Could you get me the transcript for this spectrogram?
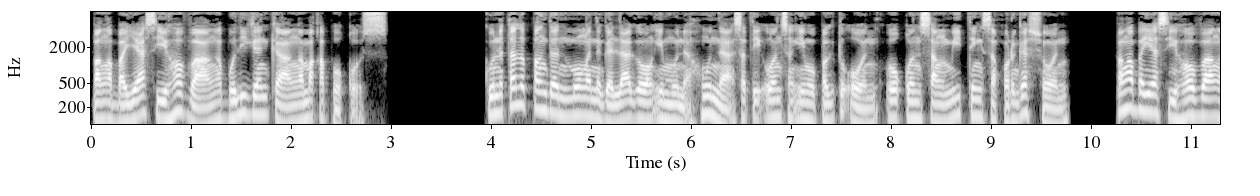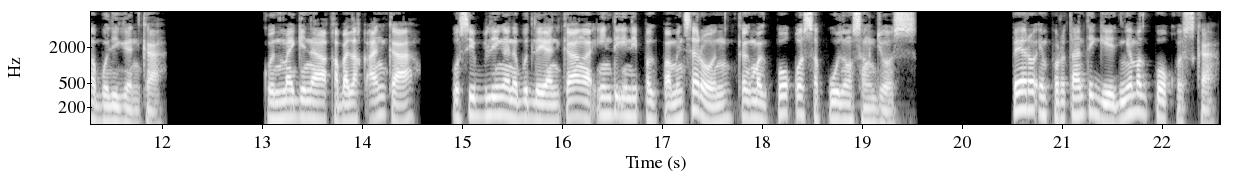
Pangabaya si Jehova nga buligan ka nga makapokus. Kung natalupangdan mo nga nagalagaw ang imo nahuna sa tion sang imo pagtuon o kung sang meeting sa korgasyon, pangabaya si Jehova nga buligan ka. Kung may ginakabalakan ka, posible nga nabudlayan ka nga hindi ini pagpaminsaron kag mag-focus sa pulong sang Dios. Pero importante gid nga mag-focus ka.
